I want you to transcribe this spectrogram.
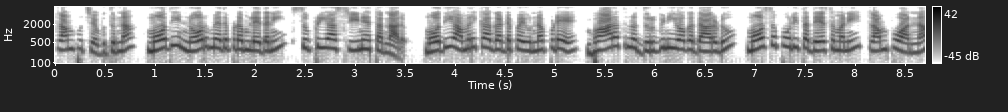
ట్రంప్ చెబుతున్నా మోదీ నోరు మెదపడం లేదని సుప్రియా శ్రీనేత్ అన్నారు. మోదీ అమెరికా గడ్డపై ఉన్నప్పుడే భారత్ను దుర్వినియోగదారుడు మోసపూరిత దేశమని ట్రంప్ అన్నా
